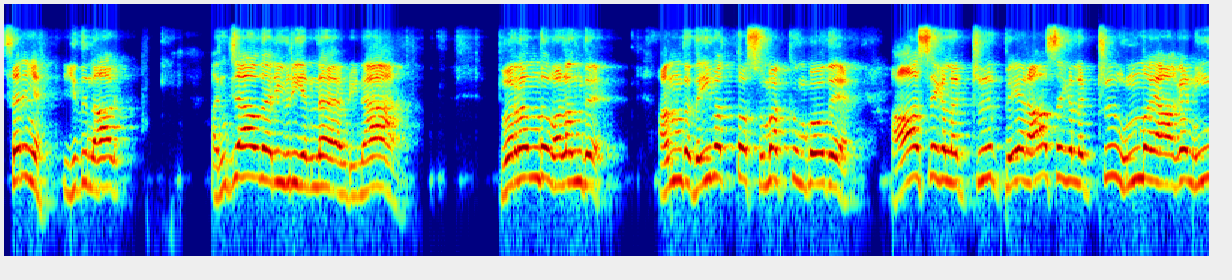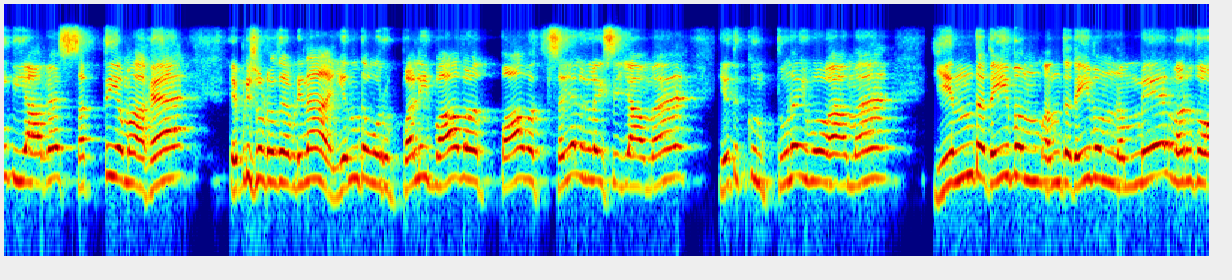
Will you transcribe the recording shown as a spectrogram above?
சரிங்க இது நாலு அஞ்சாவது அறிகுறி என்ன அப்படின்னா பிறந்து வளர்ந்து அந்த தெய்வத்தை சுமக்கும் போது ஆசைகளற்று பேராசைகளற்று உண்மையாக நீதியாக சத்தியமாக எப்படி சொல்றது அப்படின்னா எந்த ஒரு பழி பாவ பாவ செயல்களை செய்யாம எதுக்கும் துணை போகாம எந்த தெய்வம் அந்த தெய்வம் நம்மேல் வருதோ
